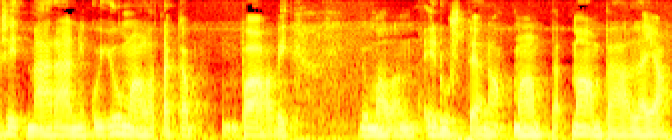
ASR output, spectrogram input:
siitä määrää niin kuin Jumala tai Paavi Jumalan edustajana maan, maan päällä ja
